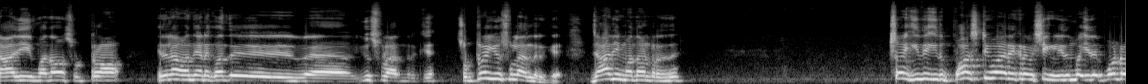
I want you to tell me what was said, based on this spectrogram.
ஜாதி மதம் சுற்றம் இதெல்லாம் வந்து எனக்கு வந்து யூஸ்ஃபுல்லாக இருந்திருக்கு. சுற்றம் யூஸ்ஃபுல்லாக இருந்திருக்கு. ஜாதி மதம்ன்றது. ஸோ இது இது பாசிட்டிவாக இருக்கிற விஷயங்கள். இது இதை இது போன்ற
